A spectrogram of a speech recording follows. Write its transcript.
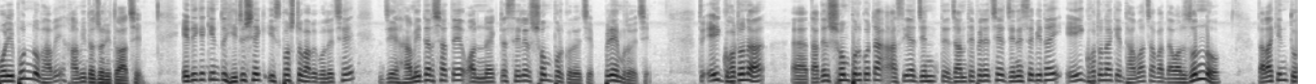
পরিপূর্ণভাবে হামিদা জড়িত আছে। এদিকে কিন্তু হিটু শেখ স্পষ্টভাবে বলেছে যে হামিদার সাথে অন্য একটা ছেলের সম্পর্ক রয়েছে, প্রেম রয়েছে। তো এই ঘটনা তাদের সম্পর্কটা আসিয়া জানতে জানতে পেরেছে, জেনেছে বিদায় এই ঘটনাকে ধামাচাপা দেওয়ার জন্য তারা কিন্তু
